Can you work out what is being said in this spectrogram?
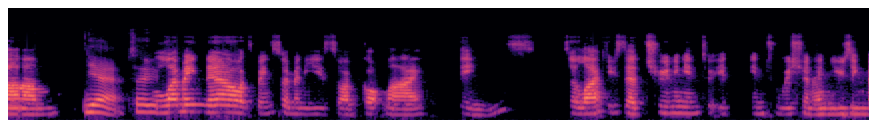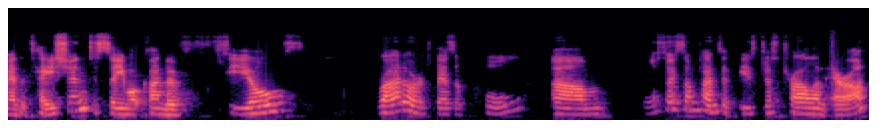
Um, yeah. So, well, I mean, now it's been so many years, so I've got my things. So, like you said, tuning into it, intuition and using meditation to see what kind of feels right or if there's a pull. Um, also, sometimes it is just trial and error.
